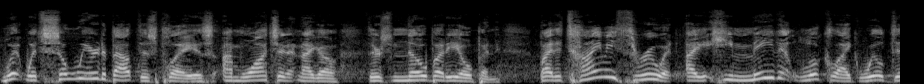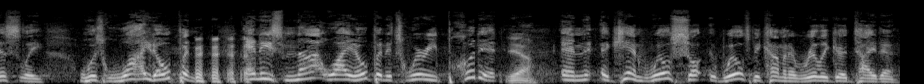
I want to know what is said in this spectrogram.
What, what's so weird about this play is I'm watching it and I go, there's nobody open. By the time he threw it, I, he made it look like Will Dissly was wide open. and he's not wide open. It's where he put it. Yeah. And again, Will so, Will's becoming a really good tight end.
